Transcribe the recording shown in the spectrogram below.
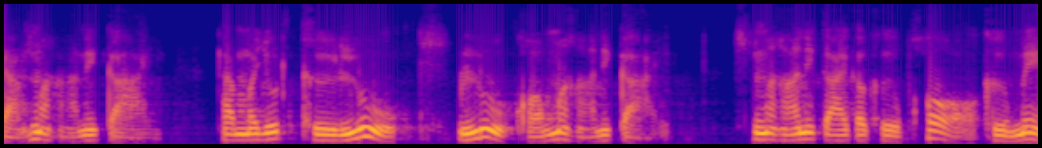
จากมหานิกาย ธรรมยุทธ์คือลูกลูกของมหานิกาย มหานิกายก็คือพ่อคือแม่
